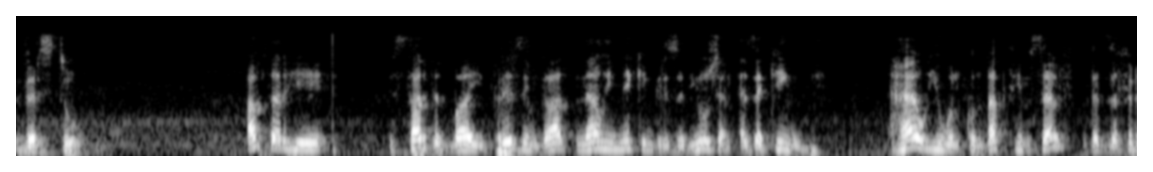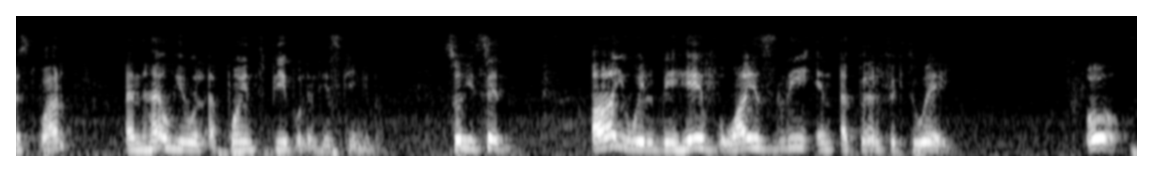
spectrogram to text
Verse 2 After he started by praising God, now he making resolution as a king. How he will conduct himself, that's the first part, and how he will appoint people in his kingdom. So he said, I will behave wisely in a perfect way. Oh,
